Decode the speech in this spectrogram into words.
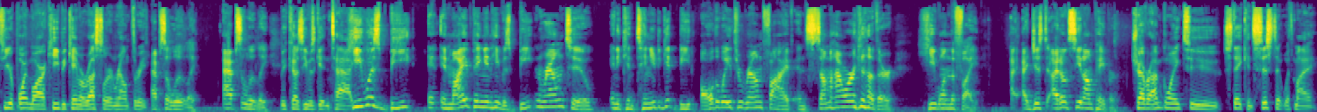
To your point, Mark, he became a wrestler in round three. Absolutely. Absolutely. Because he was getting tagged. He was beat, in my opinion, he was beaten round two and he continued to get beat all the way through round five, and somehow or another, he won the fight. I, I just I don't see it on paper. Trevor, I'm going to stay consistent with my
